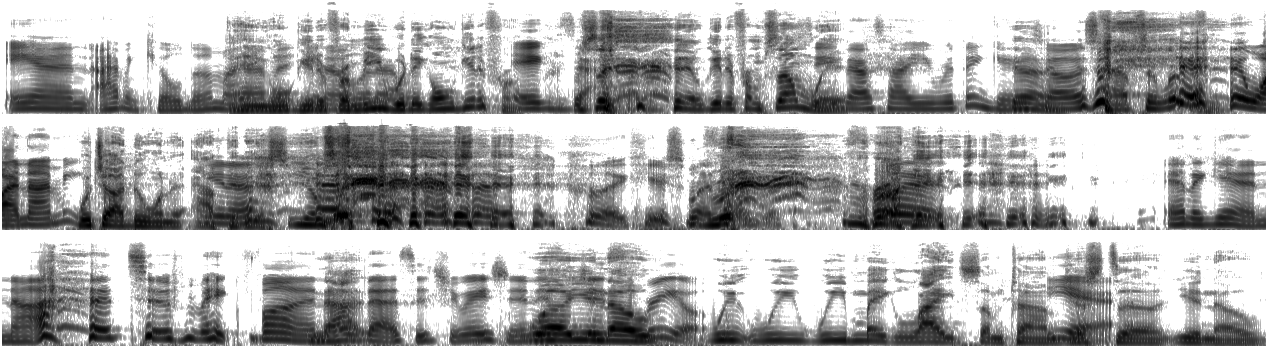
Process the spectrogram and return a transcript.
and I haven't killed them. I ain't gonna get you it from know, me. Where they gonna get it from? Exactly. they gonna get it from somewhere. See, that's how you were thinking. Yeah, so it's absolutely. why not me? What y'all doing after You know? this? You know what I'm saying? Look, here's my Right. Right. But- and again, not to make fun Not- of that situation. well, you know, real. we we we make light sometimes just to you know,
